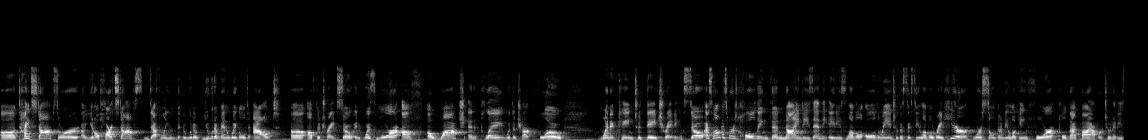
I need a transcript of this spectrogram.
uh, tight stops or uh, you know hard stops, definitely it would have you would have been wiggled out uh, of the trade. So it was more of a watch and play with the chart flow when it came to day trading. So as long as we're holding the 90s and the 80s level all the way into the 60 level right here, we're still going to be looking for pullback buy opportunities.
